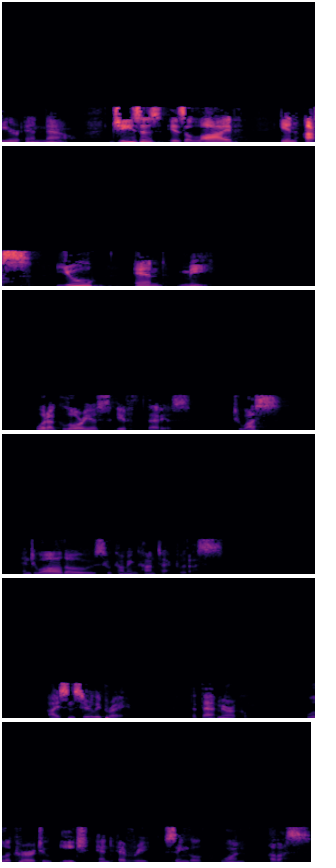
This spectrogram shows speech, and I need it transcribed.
here and now. Jesus is alive in us, you and me. What a glorious gift that is to us and to all those who come in contact with us. I sincerely pray that that miracle will occur to each and every single one of us.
